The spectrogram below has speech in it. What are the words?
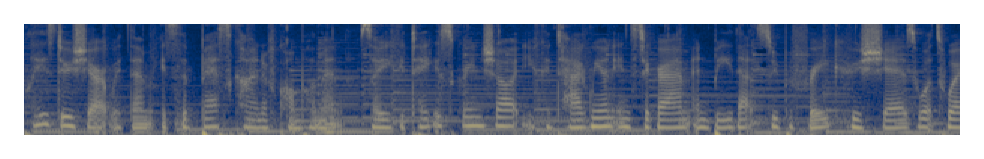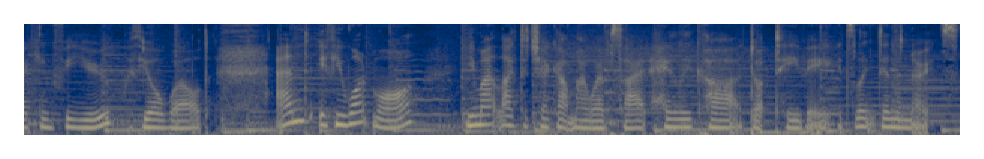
please do share it with them. It's the best kind of compliment. So you could take a screenshot, you could tag me on Instagram and be that super freak who shares what's working for you with your world. And if you want more, you might like to check out my website, hayleycarr.tv. It's linked in the notes.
